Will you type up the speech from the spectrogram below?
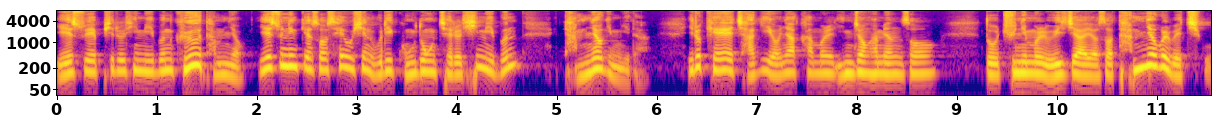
예수의 피를 힘입은 그 담력, 예수님께서 세우신 우리 공동체를 힘입은 담력입니다. 이렇게 자기 연약함을 인정하면서 또 주님을 의지하여서 담력을 외치고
